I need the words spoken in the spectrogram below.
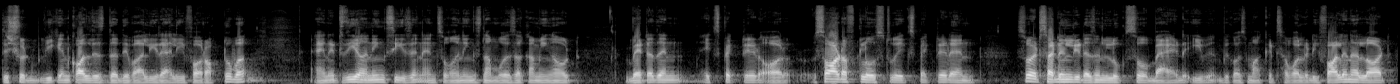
this should we can call this the Diwali rally for October. And it's the earnings season, and so earnings numbers are coming out better than expected or sort of close to expected. And so it suddenly doesn't look so bad, even because markets have already fallen a lot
